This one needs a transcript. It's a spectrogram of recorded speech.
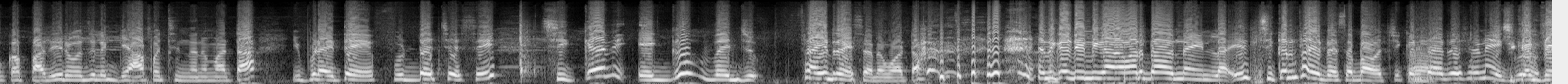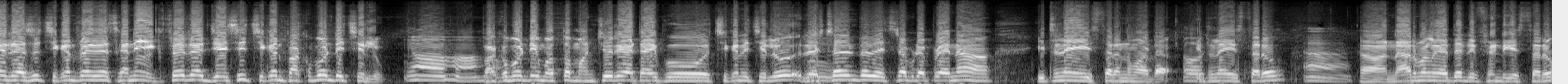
ఒక పది రోజుల గ్యాప్ వచ్చిందనమాట. ఇప్పుడైతే ఫుడ్ వచ్చేసి chicken egg veg fried rice అనమాట. ఎందుకంటే ఇన్ని కనబడతా ఉన్నాయి ఇంట్లో. ఇది చికెన్ ఫ్రైడ్ రైస్ బావ chicken fried rice chicken fried rice chicken fried rice కానీ ఎగ్ ఫ్రైడ్ రైస్ చేసి చికెన్ పక్కపొంటి ఇచ్చిల్లు పక్కపొంటి మొత్తం మంచూరియా టైపు చికెన్ ఇచ్చిల్లు రెస్టారెంట్ తెచ్చినప్పుడు ఎప్పుడైనా ఇట్లనే ఇస్తారన్నమాట. ఇట్లనే ఇస్తారు. నార్మల్గా అయితే డిఫరెంట్గా ఇస్తారు.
